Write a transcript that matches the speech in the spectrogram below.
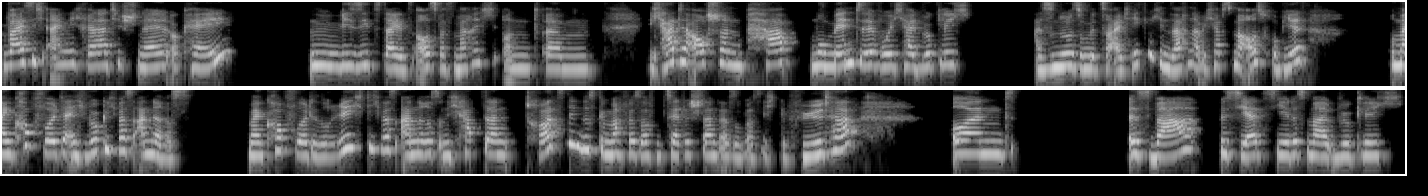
weiß ich eigentlich relativ schnell, okay, hm, wie sieht's da jetzt aus? Was mache ich? Und ähm, ich hatte auch schon ein paar Momente, wo ich halt wirklich, also nur so mit so alltäglichen Sachen, aber ich habe es mal ausprobiert und mein Kopf wollte eigentlich wirklich was anderes. Mein Kopf wollte so richtig was anderes und ich habe dann trotzdem das gemacht, was auf dem Zettel stand, also was ich gefühlt habe. Und es war bis jetzt jedes Mal wirklich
